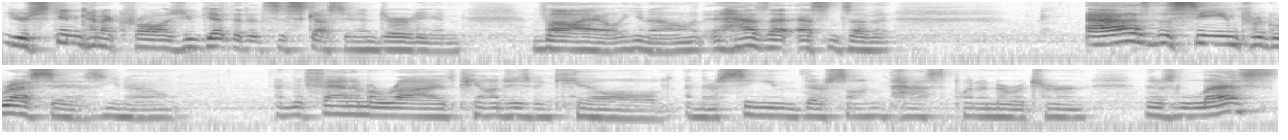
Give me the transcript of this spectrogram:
your skin kind of crawls. You get that it's disgusting and dirty and vile. You know, it has that essence of it. As the scene progresses, you know, and the Phantom arrives, Piangi's been killed, and they're singing their song past the point of no return. There's less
